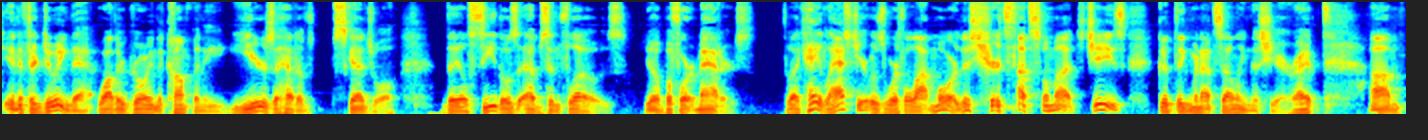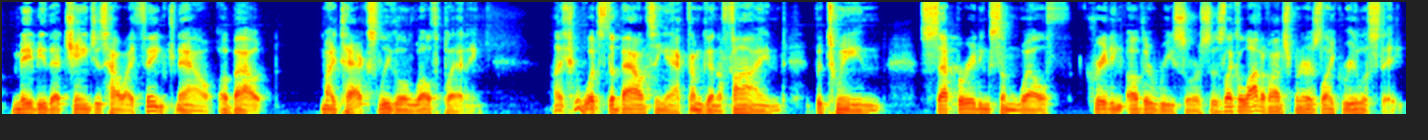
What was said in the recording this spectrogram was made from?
and if they're doing that while they're growing the company years ahead of schedule, they'll see those ebbs and flows, you know, before it matters. They're like, hey, last year it was worth a lot more. This year it's not so much. Geez, good thing we're not selling this year, right? Um, maybe that changes how I think now about my tax, legal, and wealth planning. Like, what's the balancing act I'm going to find between separating some wealth, creating other resources? Like a lot of entrepreneurs like real estate.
